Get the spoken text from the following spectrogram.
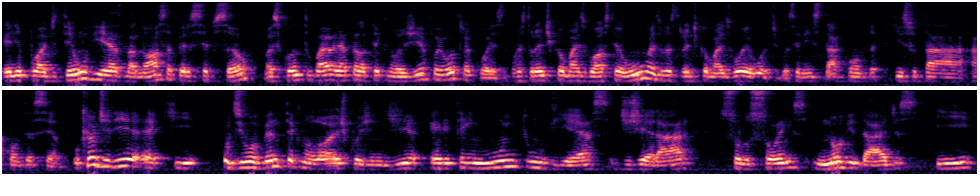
ele pode ter um viés da nossa percepção, mas quando tu vai olhar pela tecnologia foi outra coisa. O restaurante que eu mais gosto é um, mas o restaurante que eu mais vou é outro. Você nem se dá conta que isso está acontecendo. O que eu diria é que o desenvolvimento tecnológico hoje em dia ele tem muito um viés de gerar soluções, novidades e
